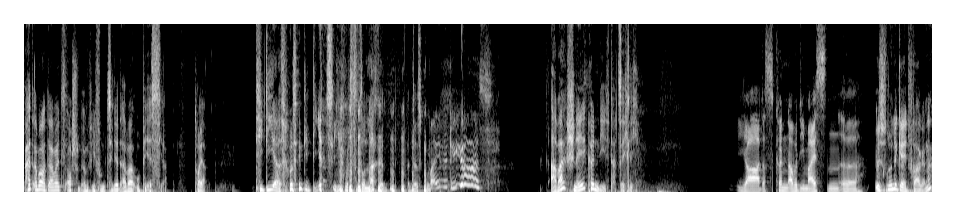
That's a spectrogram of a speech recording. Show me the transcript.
hat aber damals auch schon irgendwie funktioniert, aber UPS ja teuer. Die Dias, wo sind die Dias? Ich musste so lachen. Das. Meine Dias. Aber schnell können die tatsächlich. Ja, das können aber die meisten. Äh, Ist nur eine Geldfrage, ne?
